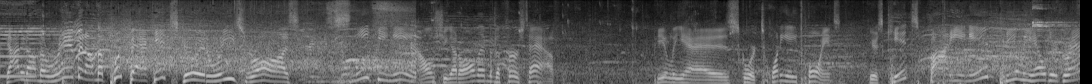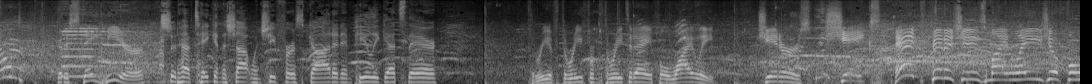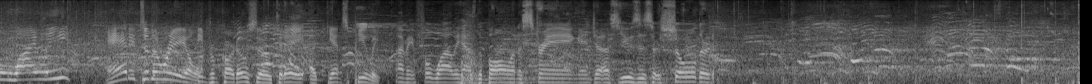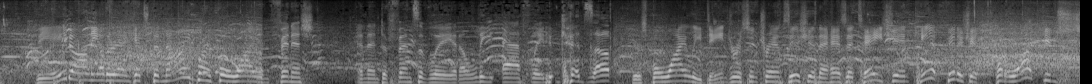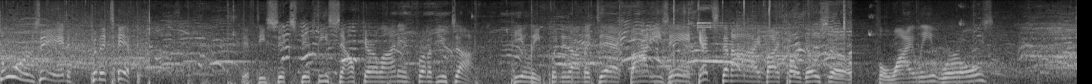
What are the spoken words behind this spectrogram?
Got it on the rim and on the putback. It's good. Reese Ross sneaking in. Oh, she got all them in the first half. Pili has scored 28 points. Here's Kitts bodying in. Pili held her ground. Gonna stay here. Should have taken the shot when she first got it, and Pili gets there. Three of three from three today Fulwiley. Jitters, shakes, and finishes Malaysia for Wiley. Added to the reel. From Cardoso today against Pili. I mean, Fulwiley has the ball on a string and just uses her shoulder. Vieira on the other end gets denied by Fulwiley. And finish. And then defensively, an elite athlete who gets up. Here's Fulwiley, dangerous in transition. The hesitation, can't finish it, but Watkins soars in for the tip. 56-50, South Carolina in front of Utah. Pili putting it on the deck, bodies in, gets denied by Cardoso. Fulwiley, whirls,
